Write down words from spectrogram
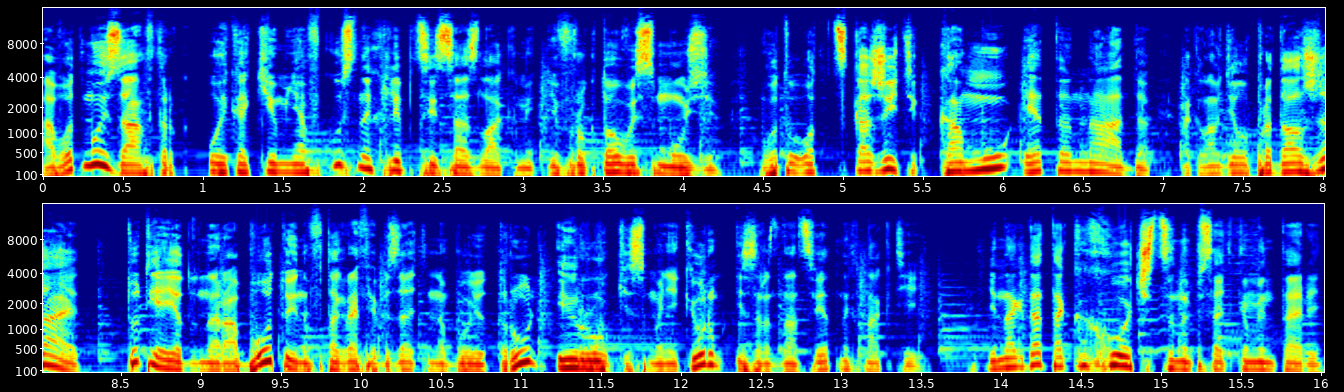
А вот мой завтрак. Ой, какие у меня вкусные хлебцы со злаками и фруктовый смузи. Вот, вот скажите, кому это надо? А главное дело продолжает. Тут я еду на работу, и на фотографии обязательно будет руль и руки с маникюром из разноцветных ногтей. Иногда так и хочется написать комментарий.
